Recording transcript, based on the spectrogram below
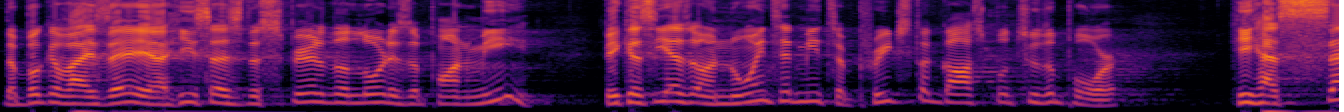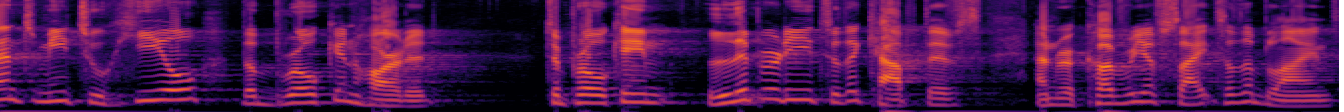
the book of Isaiah, he says, The Spirit of the Lord is upon me because he has anointed me to preach the gospel to the poor. He has sent me to heal the brokenhearted, to proclaim liberty to the captives and recovery of sight to the blind,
